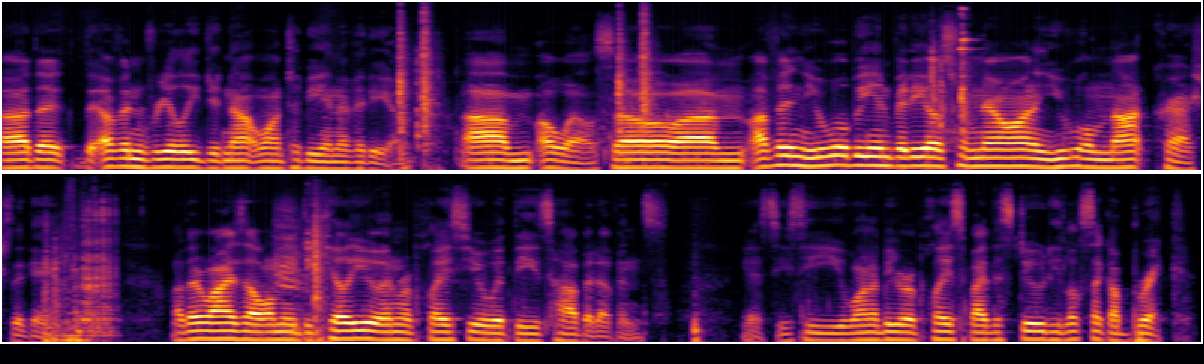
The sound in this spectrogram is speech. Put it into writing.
uh, the, the oven really did not want to be in a video. Um, oh well, so, um, oven, you will be in videos from now on and you will not crash the game. Otherwise, I will need to kill you and replace you with these hobbit ovens. Yes, you see, you want to be replaced by this dude, he looks like a brick.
